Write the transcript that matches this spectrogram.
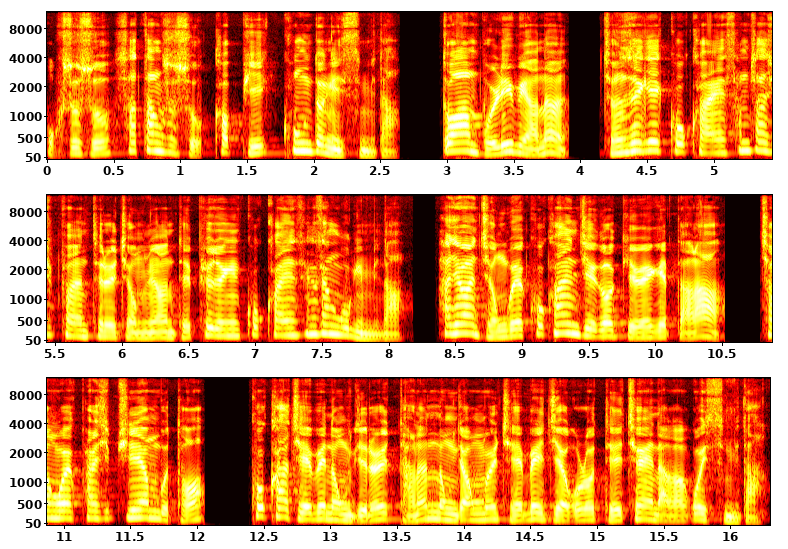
옥수수, 사탕수수, 커피, 콩 등이 있습니다. 또한 볼리비아는 전 세계 코카인 30-40%를 점유한 대표적인 코카인 생산국입니다. 하지만 정부의 코카인 제거 계획에 따라 1987년부터 코카 재배 농지를 다른 농작물 재배 지역으로 대처해 나가고 있습니다.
